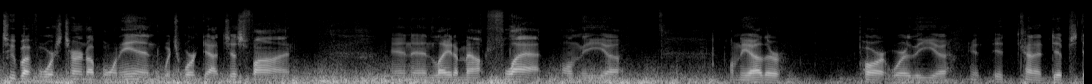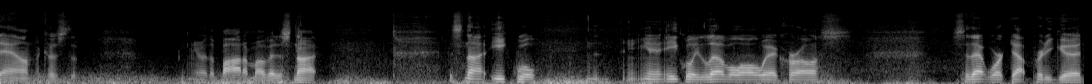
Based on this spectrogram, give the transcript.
2x4s turned up on end, which worked out just fine. And then laid them out flat on the uh, on the other part where the uh, it, it kind of dips down because the you know the bottom of it is not it's not equal you know, equally level all the way across. So that worked out pretty good.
